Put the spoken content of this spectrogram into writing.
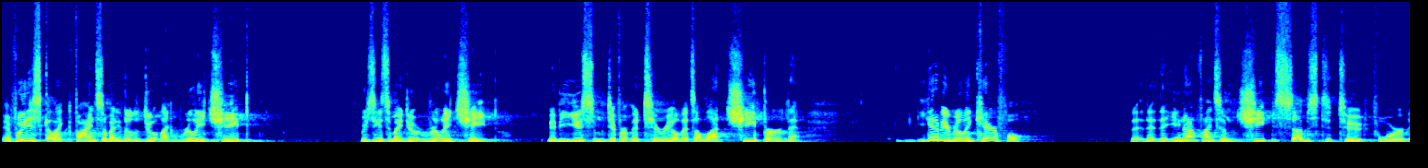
If we just like find somebody that'll do it like really cheap, we just get somebody to do it really cheap. Maybe use some different material that's a lot cheaper than you got to be really careful that, that, that you not find some cheap substitute for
